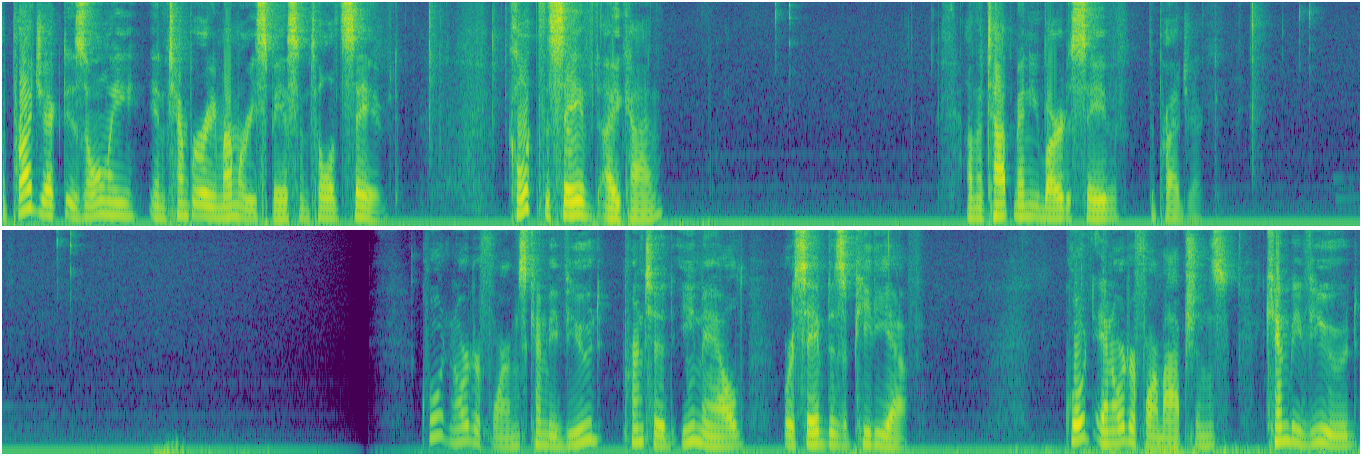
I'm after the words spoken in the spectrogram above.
A project is only in temporary memory space until it's saved. Click the Saved icon on the top menu bar to save the project. Quote and order forms can be viewed, printed, emailed, or saved as a PDF. Quote and order form options can be viewed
